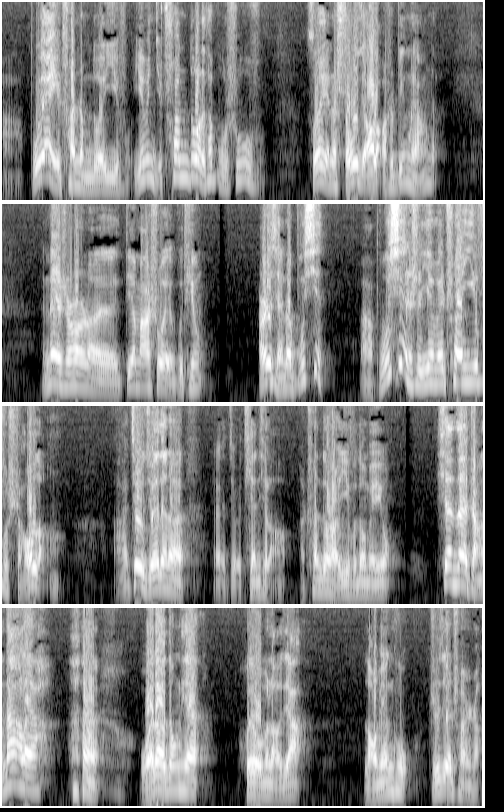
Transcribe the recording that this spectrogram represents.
啊，不愿意穿这么多衣服，因为你穿多了它不舒服，所以呢手脚老是冰凉的。那时候呢，爹妈说也不听，而且呢不信啊，不信是因为穿衣服少冷啊，就觉得呢，呃，就天气冷啊，穿多少衣服都没用。现在长大了呀，哈 哈我到冬天回我们老家，老棉裤直接穿上，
